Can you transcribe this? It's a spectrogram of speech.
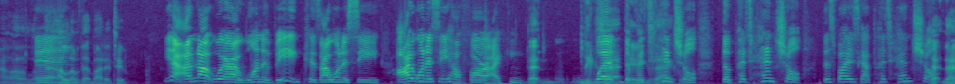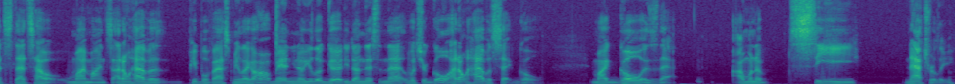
I, I love that. I love that body too. Yeah i'm not where i want to be because i want to see i want to see how far i can That what exact- the exactly. potential the potential this body's got potential That, that's that's how my mindset. I don't have a. People have asked me like, "Oh man, you know, you look good. You done this and that. What's your goal?" I don't have a set goal. My goal is that I want to see naturally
